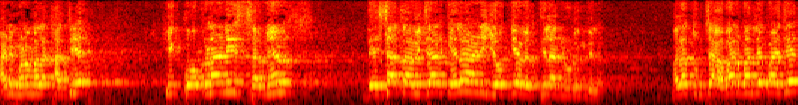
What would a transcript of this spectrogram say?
आणि म्हणून मला खात्री आहे की कोकणाने समेव देशाचा विचार केला आणि योग्य व्यक्तीला निवडून दिलं. मला तुमचे आभार मानले पाहिजे.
